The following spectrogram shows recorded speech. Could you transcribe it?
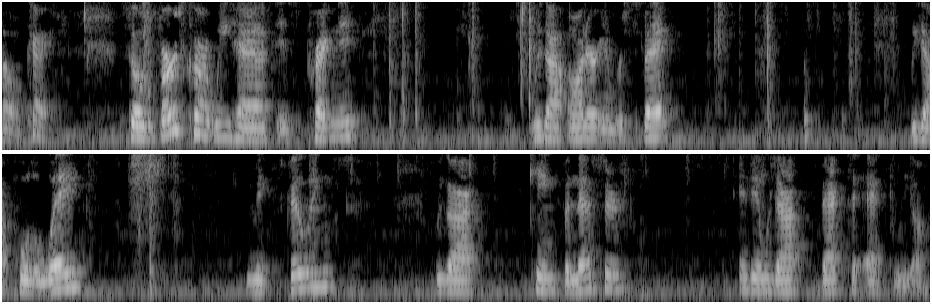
Okay. So the first card we have is pregnant. We got honor and respect. We got pull away. Mixed feelings. We got King Finesser. And then we got back to X Leo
